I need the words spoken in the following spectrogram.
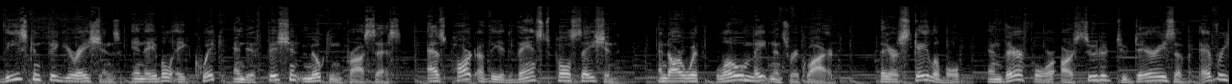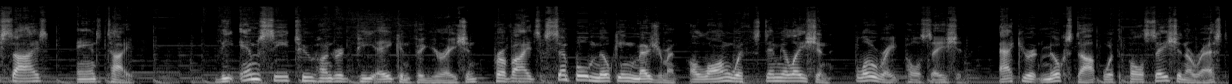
these configurations enable a quick and efficient milking process as part of the advanced pulsation and are with low maintenance required. They are scalable and therefore are suited to dairies of every size and type. The MC200PA configuration provides simple milking measurement along with stimulation, flow rate pulsation, accurate milk stop with pulsation arrest,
